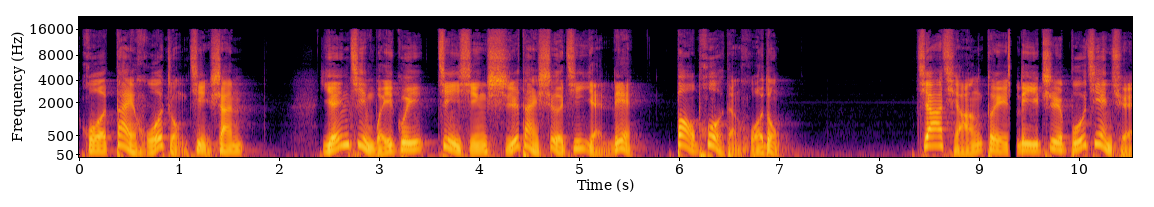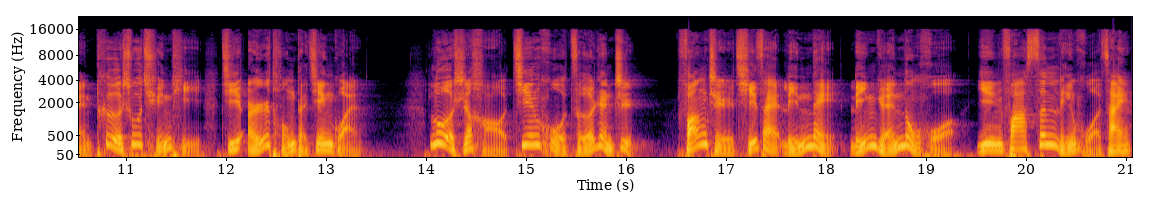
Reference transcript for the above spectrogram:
或带火种进山，严禁违规进行实弹射击演练、爆破等活动。加强对理智不健全特殊群体及儿童的监管，落实好监护责任制。防止其在林内林园弄火，引发森林火灾。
